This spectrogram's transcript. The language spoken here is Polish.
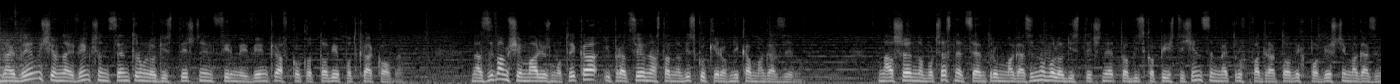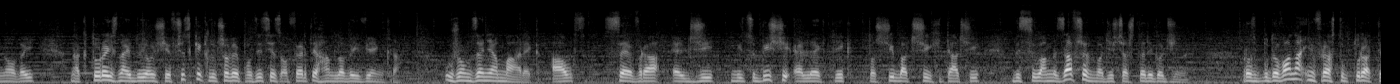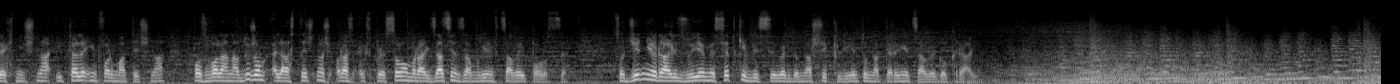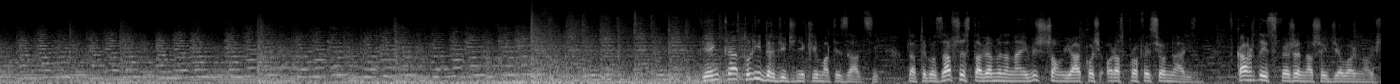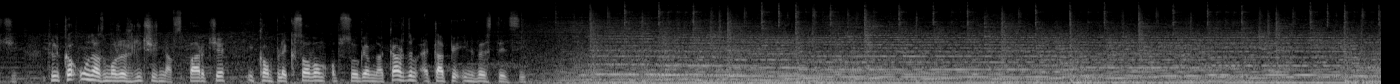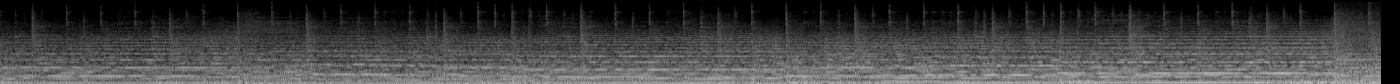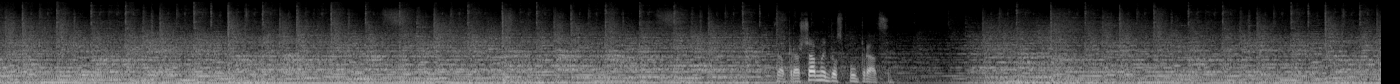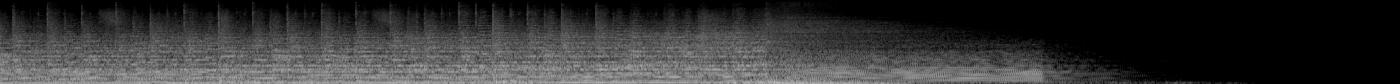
Znajdujemy się w największym centrum logistycznym firmy Więkra w Kokotowie pod Krakowem. Nazywam się Mariusz Motyka i pracuję na stanowisku kierownika magazynu. Nasze nowoczesne centrum magazynowo-logistyczne to blisko 5000 m2 powierzchni magazynowej, na której znajdują się wszystkie kluczowe pozycje z oferty handlowej Więkra. Urządzenia marek AUX, Sevra, LG, Mitsubishi Electric, Toshiba czy Hitachi wysyłamy zawsze w 24 godziny. Rozbudowana infrastruktura techniczna i teleinformatyczna pozwala na dużą elastyczność oraz ekspresową realizację zamówień w całej Polsce. Codziennie realizujemy setki wysyłek do naszych klientów na terenie całego kraju. Więkra to lider w dziedzinie klimatyzacji, dlatego zawsze stawiamy na najwyższą jakość oraz profesjonalizm w każdej sferze naszej działalności. Tylko u nas możesz liczyć na wsparcie i kompleksową obsługę na każdym etapie inwestycji. Zapraszamy do współpracy.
